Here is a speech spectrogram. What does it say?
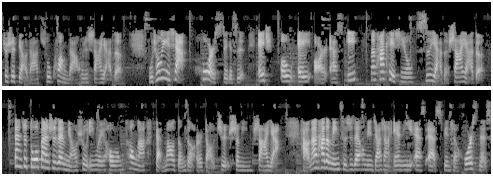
就是表达粗犷的、啊、或是沙哑的。补充一下。Hoarse 这个字，H O A R S E，那它可以形容嘶哑的、沙哑的，但这多半是在描述因为喉咙痛啊、感冒等等而导致声音沙哑。好，那它的名词是在后面加上 n e s s 变成 hoarseness，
